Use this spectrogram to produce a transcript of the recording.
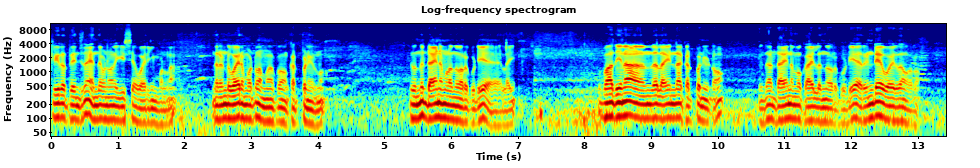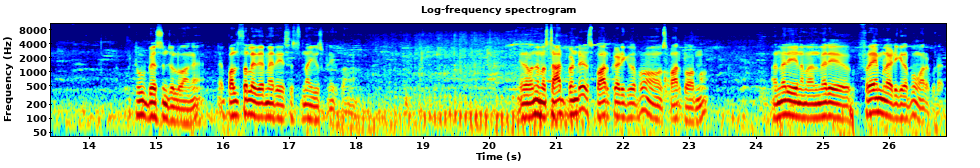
க்ளியராக தெரிஞ்சுன்னா எந்த வேணாலும் ஈஸியாக ஒயரிங் பண்ணலாம். இந்த ரெண்டு ஒயரை மட்டும் நம்ம இப்போ கட் பண்ணிடணும். இது வந்து டைனமிலேருந்து வரக்கூடிய லைன் இப்போ பார்த்தீங்கன்னா இந்த லைன் தான் கட் பண்ணிவிட்டோம் இதுதான் டைனமோ காயிலேருந்து வரக்கூடிய ரெண்டே ஒயர் தான் வரும். டூ பேஸ்ன்னு சொல்லுவாங்க. பல்சரில் இதேமாதிரி சிஸ்டம் தான் யூஸ் பண்ணியிருப்பாங்க. இதை வந்து நம்ம ஸ்டார்ட் பண்ணிட்டு ஸ்பார்க் அடிக்கிறப்போ ஸ்பார்க் வரணும். அது மாதிரி நம்ம அந்தமாரி ஃப்ரேமில் அடிக்கிறப்போ வரக்கூடாது.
